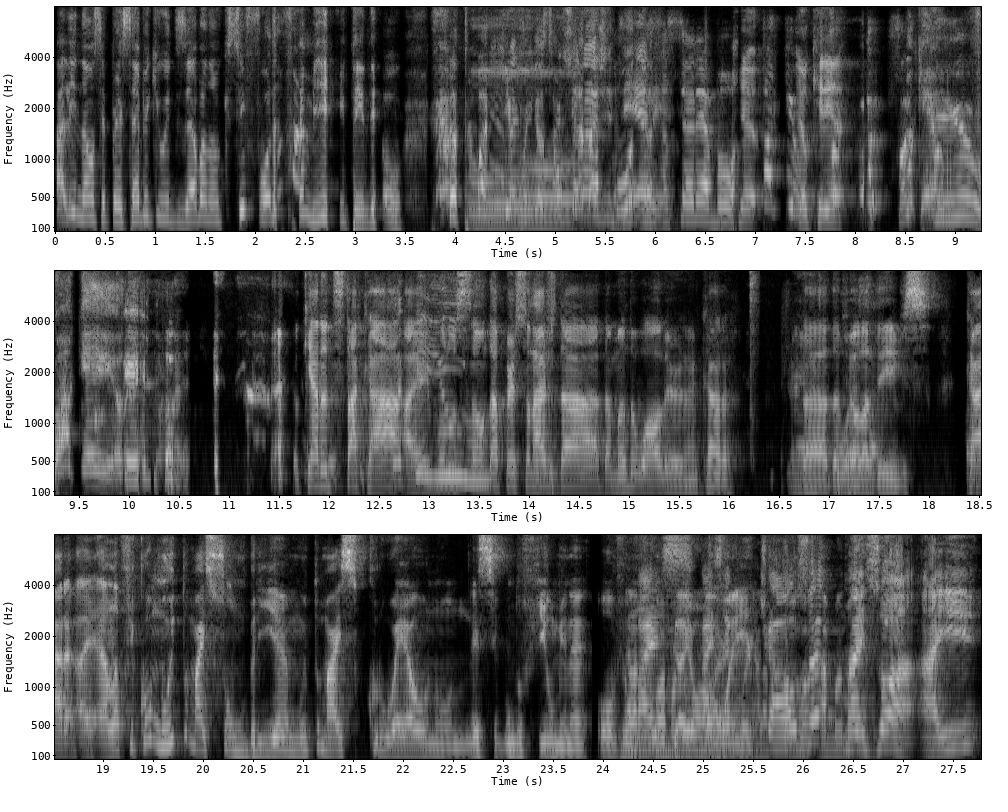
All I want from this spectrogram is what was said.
Ali não, você percebe que o Idris Elba não, que se for da família, entendeu? Eu tô aqui porque eu sou o personagem dele. Essa cena é boa. Eu, fuck you, eu queria. Fuck you! Fuck you! Eu quero destacar fuck a evolução you. da personagem da, da Amanda Waller, né, cara? É, da, da pô, Viola essa... Davis. Cara, ela ficou muito mais sombria, muito mais cruel no, nesse segundo filme, né? Houve um mas, ganho mas bom é aí. Por causa, mas ó, aí,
